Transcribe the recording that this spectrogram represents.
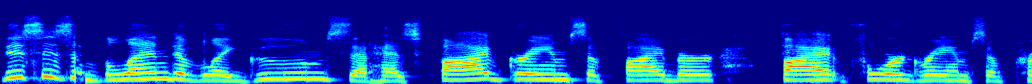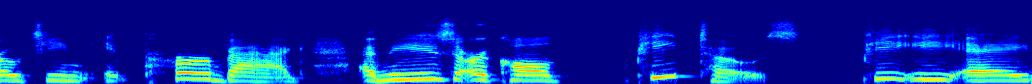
This is a blend of legumes that has five grams of fiber, five four grams of protein per bag, and these are called Peatos. P E A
